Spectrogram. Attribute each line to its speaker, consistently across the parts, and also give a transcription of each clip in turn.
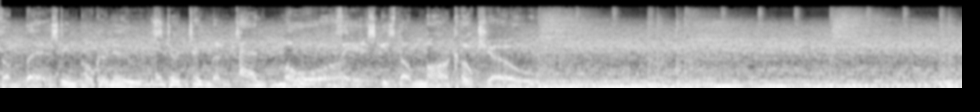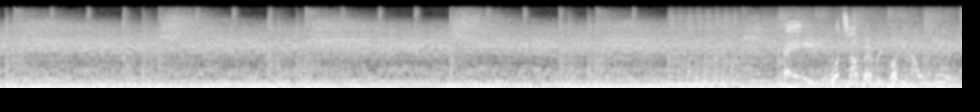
Speaker 1: The best in poker news, entertainment, and more. This is the Mark Hoke Show.
Speaker 2: Hey, what's up, everybody? How we doing?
